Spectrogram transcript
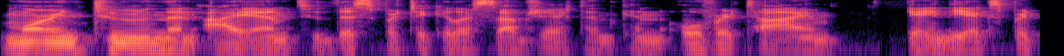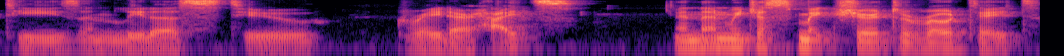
more in tune than I am to this particular subject and can over time gain the expertise and lead us to greater heights. And then we just make sure to rotate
